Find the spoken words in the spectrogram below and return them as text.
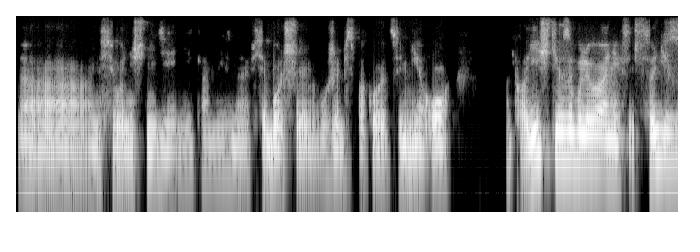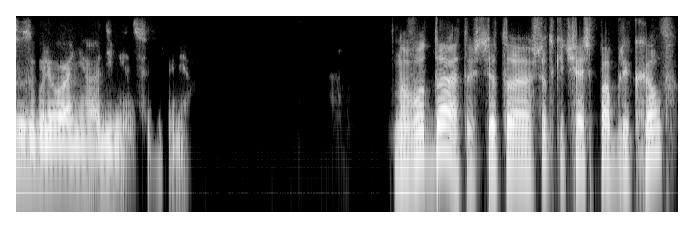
на сегодняшний день. И там, не знаю, все больше уже беспокоятся не о онкологических заболеваниях, сосудистых заболеваниях, а о деменции, например. Ну вот да, то есть это все-таки часть public health,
